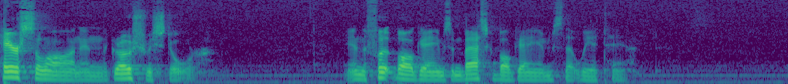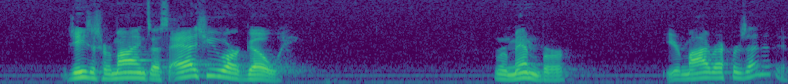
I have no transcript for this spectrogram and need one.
hair salon, in the grocery store, in the football games and basketball games that we attend. Jesus reminds us as you are going, remember, you're my representative.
